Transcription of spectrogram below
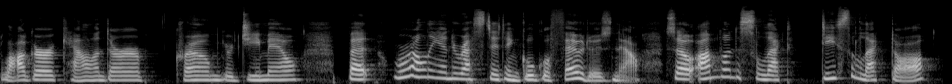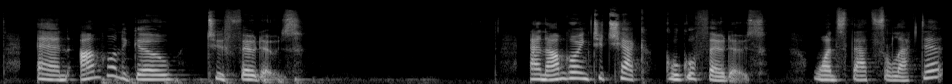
Blogger, Calendar, Chrome, your Gmail. But we're only interested in Google Photos now. So I'm going to select deselect all and I'm going to go to Photos and I'm going to check Google Photos. Once that's selected,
